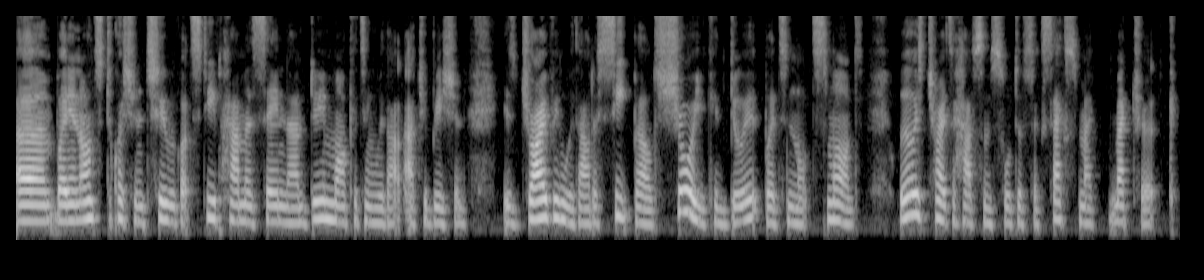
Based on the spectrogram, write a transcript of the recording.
Um, but in answer to question two, we've got Steve Hammer saying that doing marketing without attribution is driving without a seatbelt. Sure, you can do it, but it's not smart. We always try to have some sort of success me- metric,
